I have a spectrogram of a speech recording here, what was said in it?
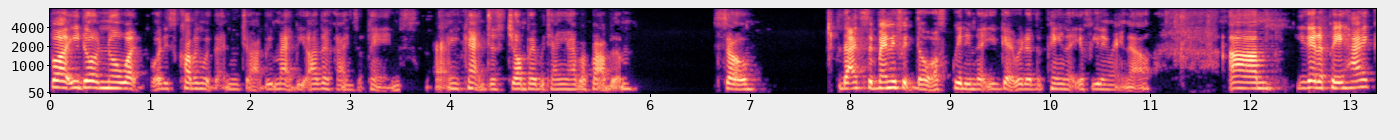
but you don't know what, what is coming with that new job. It might be other kinds of pains, right? You can't just jump every time you have a problem. So, that's the benefit though of quitting that you get rid of the pain that you're feeling right now. Um, you get a pay hike.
